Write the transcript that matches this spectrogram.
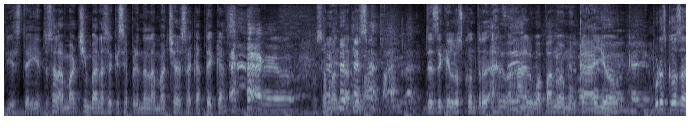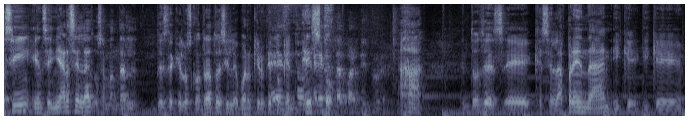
y este, y entonces a la marching van a hacer que se aprendan la marcha de Zacatecas, Ah, güey. o sea, mandarles, desde que los contra, al- ajá, el guapango de guapango Moncayo, de Moncayo. puras cosas así, enseñárselas, o sea, mandarle, desde que los contrato, decirle, bueno, quiero que toquen Esto, esto. Es la partitura. Ajá. Entonces, eh, que se la aprendan y que, y que.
